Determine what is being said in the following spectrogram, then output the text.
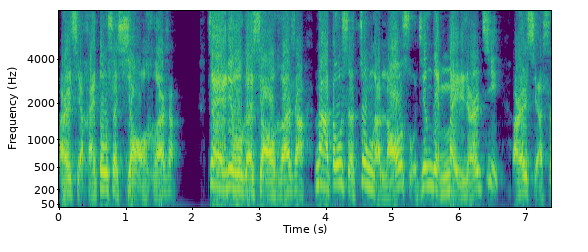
而且还都是小和尚。这六个小和尚那都是中了老鼠精的美人计，而且是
